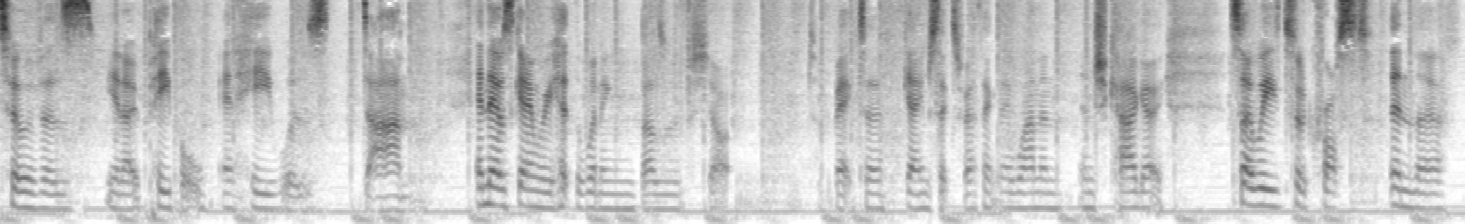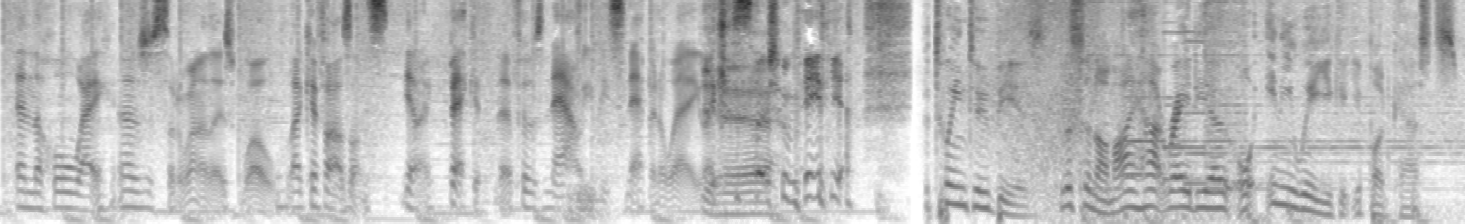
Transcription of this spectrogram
two of his, you know, people and he was done. And that was game where he hit the winning buzzer shot and took it back to game six where I think they won in, in Chicago. So we sort of crossed in the in the hallway. And it was just sort of one of those, whoa. Like if I was on, you know, back at, if it was now, you'd be snapping away like Yeah. social media. Between Two Beers. Listen on iHeartRadio or anywhere you get your podcasts.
